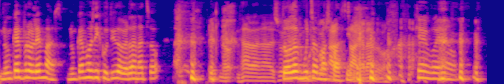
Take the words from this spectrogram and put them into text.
nunca hay problemas, nunca hemos discutido, ¿verdad, Nacho? Eh, no, nada, nada. Eso Todo es mucho más sa- fácil. Sagrado. Qué bueno.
